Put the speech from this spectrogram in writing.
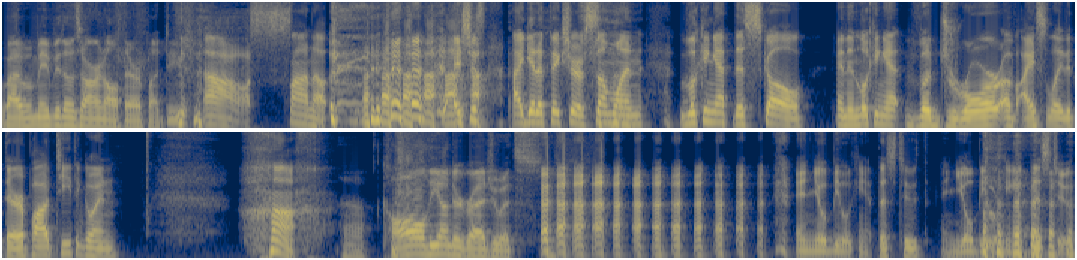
right, well, maybe those aren't all theropod teeth. Oh, son up. it's just, I get a picture of someone looking at this skull and then looking at the drawer of isolated theropod teeth and going, Huh. Uh, call the undergraduates. and you'll be looking at this tooth and you'll be looking at this tooth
